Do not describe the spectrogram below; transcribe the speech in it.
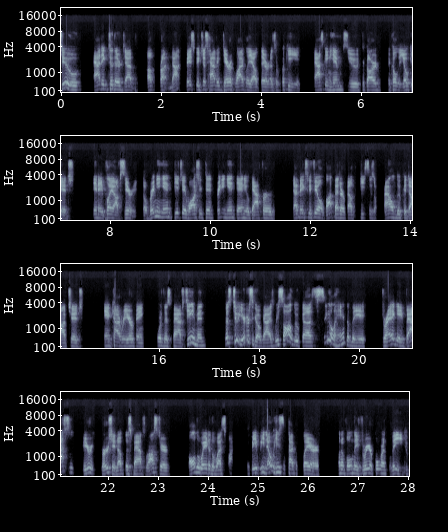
two, adding to their depth up front, not basically just having Dereck Lively out there as a rookie, asking him to, to guard Nikola Jokic in a playoff series. So bringing in PJ Washington, bringing in Daniel Gafford, that makes me feel a lot better about the pieces around Luka Doncic and Kyrie Irving for this Mavs team. And just two years ago, guys, we saw Luka single handedly drag a vastly superior version of this Mavs roster all the way to the West Final. We, we know he's the type of player, one of only three or four in the league, who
